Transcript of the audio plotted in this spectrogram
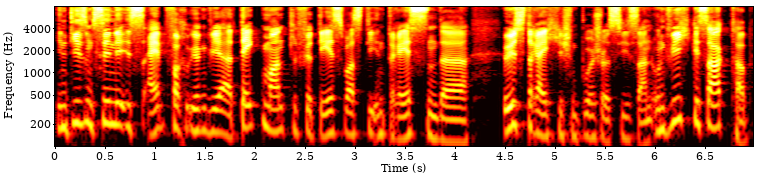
in diesem Sinne ist es einfach irgendwie ein Deckmantel für das, was die Interessen der österreichischen Bourgeoisie sind. Und wie ich gesagt habe,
